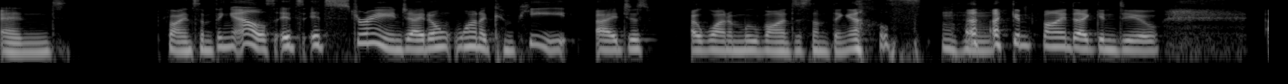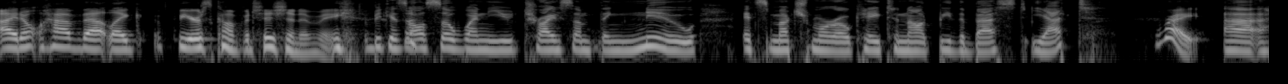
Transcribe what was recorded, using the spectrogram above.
and find something else. It's it's strange. I don't want to compete. I just I want to move on to something else Mhm. I can find I can do. I don't have that like fierce competition in me. because also when you try something new, it's much more okay to not be the best yet. Right. uh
